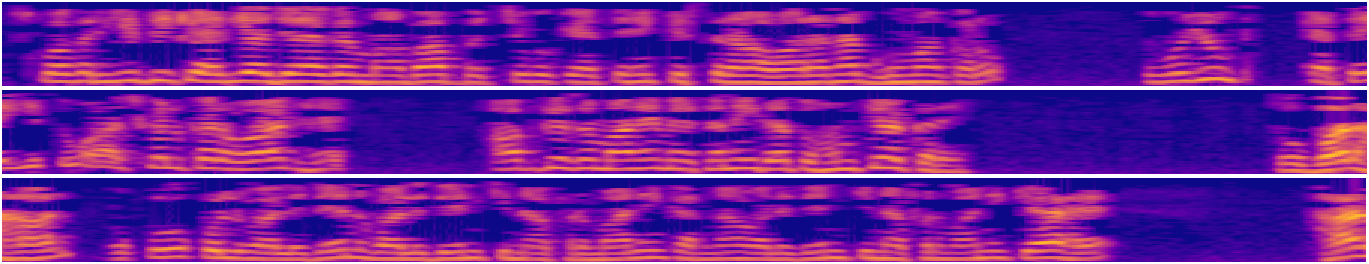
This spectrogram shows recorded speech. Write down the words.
اس کو اگر یہ بھی کہہ دیا جائے، اگر ماں باپ بچے کو کہتے ہیں، کس طرح ہمارا نہ گھوما کرو، تو وہ یوں کہتے ہیں، یہ تو آج کل کا رواج ہے۔ آپ کے زمانے میں ایسا نہیں تھا، تو ہم کیا کریں؟ تو بہرحال حقوق الوالدین، والدین کی نافرمانی کرنا، والدین کی نافرمانی کیا ہے؟ ہر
